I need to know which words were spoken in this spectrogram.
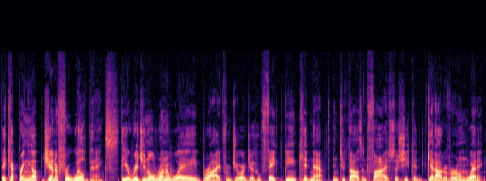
They kept bringing up Jennifer Wilbanks, the original runaway bride from Georgia who faked being kidnapped in 2005 so she could get out of her own wedding.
